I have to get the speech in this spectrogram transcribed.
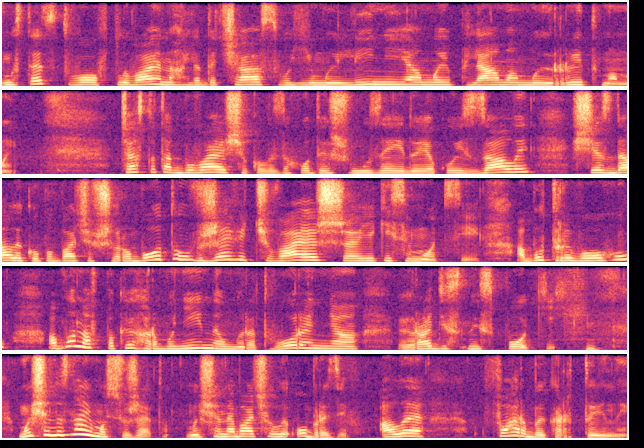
Мистецтво впливає на глядача своїми лініями, плямами, ритмами. Часто так буває, що коли заходиш в музей до якоїсь зали, ще здалеку побачивши роботу, вже відчуваєш е, якісь емоції або тривогу, або навпаки гармонійне умиротворення, е, радісний спокій. Ми ще не знаємо сюжету, ми ще не бачили образів, але фарби картини,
